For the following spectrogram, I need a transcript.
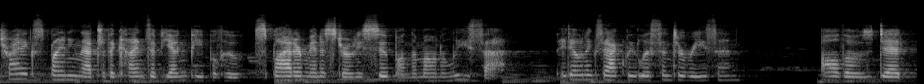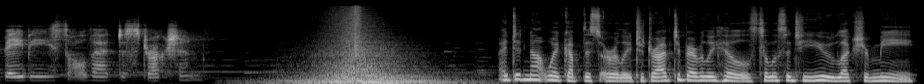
try explaining that to the kinds of young people who splatter minestrone soup on the Mona Lisa. They don't exactly listen to reason. All those dead babies, all that destruction. I did not wake up this early to drive to Beverly Hills to listen to you lecture me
